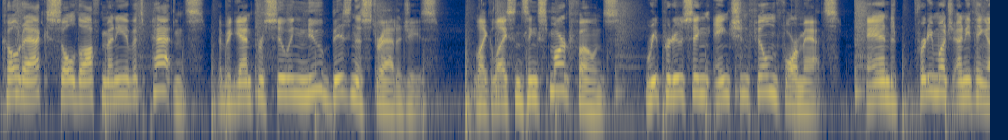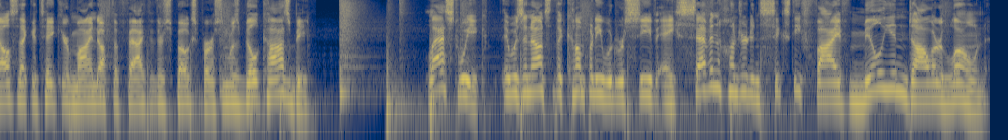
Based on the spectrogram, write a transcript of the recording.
Kodak sold off many of its patents and began pursuing new business strategies, like licensing smartphones, reproducing ancient film formats, and pretty much anything else that could take your mind off the fact that their spokesperson was Bill Cosby. Last week, it was announced that the company would receive a $765 million loan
